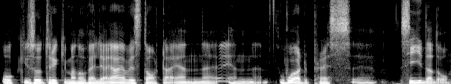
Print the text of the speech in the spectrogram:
och så trycker man och väljer, ja, jag vill starta en, en Wordpress-sida då.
